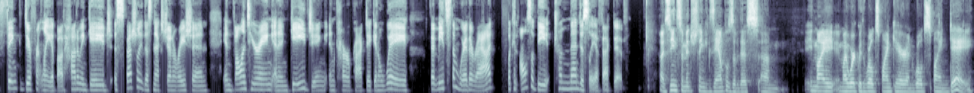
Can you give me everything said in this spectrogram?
think differently about how to engage especially this next generation in volunteering and engaging in chiropractic in a way that meets them where they're at but can also be tremendously effective. I've seen some interesting examples of this um, in my in my work with world spine care and world spine day.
